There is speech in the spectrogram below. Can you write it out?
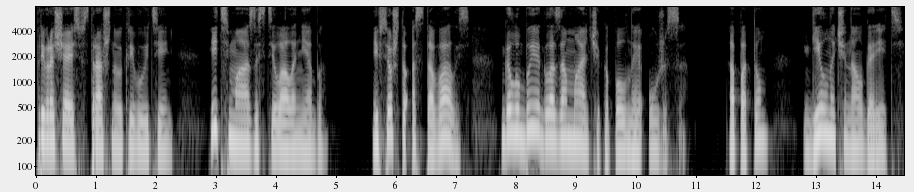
превращаясь в страшную кривую тень, и тьма застилала небо. И все, что оставалось — голубые глаза мальчика, полные ужаса. А потом Гил начинал гореть.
